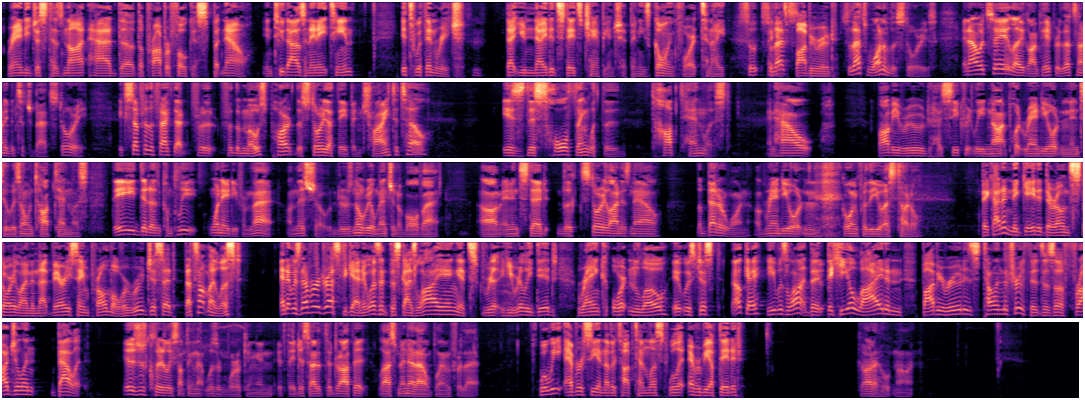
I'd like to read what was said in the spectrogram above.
Randy just has not had the, the proper focus. But now, in 2018, it's within reach. That United States Championship, and he's going for it tonight. So, so that's Bobby Roode. So that's one of the stories, and I would say, like on paper, that's not even such a bad story, except for the fact that for for the most part, the story that they've been trying to tell is this whole thing with the top ten list, and how Bobby Roode has secretly not put Randy Orton into his own top ten list. They did a complete 180 from that on this show. There's no real mention of all that. Um, and instead, the storyline is now the better one of Randy Orton going for the U.S. title. They kind of negated their own storyline in that very same promo where Roode just said, "That's not my list." And it was never addressed again. It wasn't this guy's lying. It's re- he mm-hmm. really did rank Orton low. It was just okay. He was lying. The the heel lied, and Bobby Roode is telling the truth. It is a fraudulent ballot. It was just clearly something that wasn't working, and if they decided to drop it last minute, I don't blame them for that. Will we ever see another top ten list? Will it ever be updated? God, I hope not.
